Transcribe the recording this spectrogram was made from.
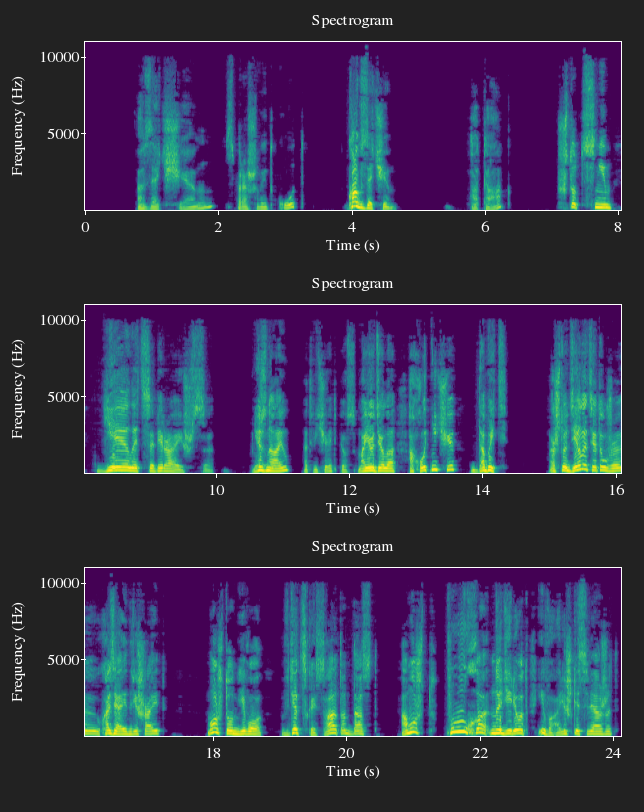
— А зачем? — спрашивает кот. — Как зачем? — А так. Что ты с ним делать собираешься? — Не знаю, — отвечает пес. — Мое дело охотничье — добыть. А что делать, это уже хозяин решает. Может, он его в детский сад отдаст, а может, пуха надерет и варежки свяжет.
